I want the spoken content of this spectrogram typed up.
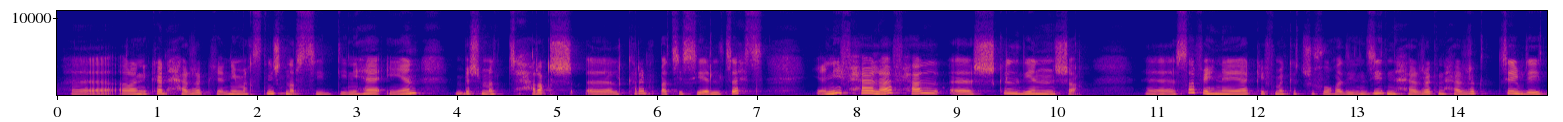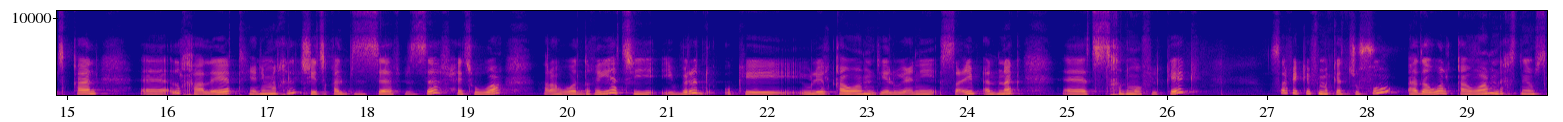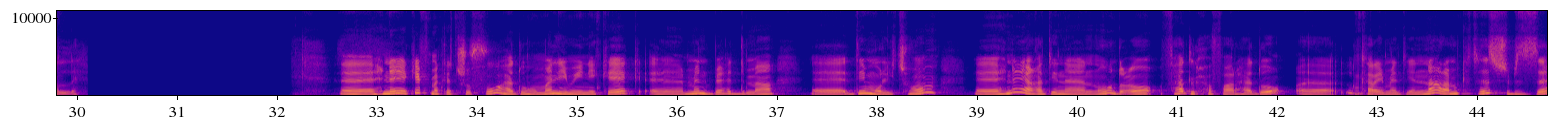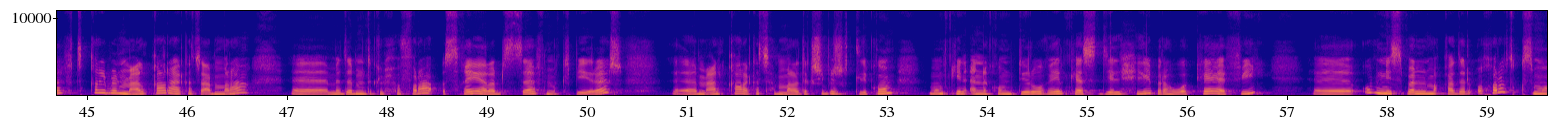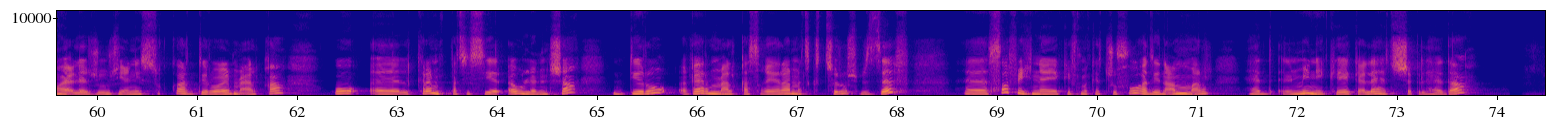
راني كنحرك يعني ما خصنيش نرص يدي نهائيا باش ما تحرقش الكريم باتيسير لتحت. يعني فحالها فحال آه، الشكل ديال النشا. آه، صافي هنايا كيف ما كتشوفوا غادي نزيد نحرك نحرك حتى يبدا يتقال آه، الخليط. يعني ما نخليش يتقال بزاف بزاف حيت هو راه هو دغيا تيبرد وكيولي القوام ديالو يعني صعيب أنك تستخدمه في الكيك. صافي كيف ما كتشوفوا هذا هو القوام اللي خصني نوصل ليه. آه هنايا كيف ما كتشوفوا هادو هما les mini cakes آه من بعد ما آه ديموليتهم. آه هنايا غادي نوضعوا في هاد الحفار هادو آه الكريمة ديالنا. راه ما كتهزش بزاف تقريبا معلقة راه كتعمرها. آه مادام ديك الحفرة صغيرة بزاف ما كبيراش معلقه راه كتعمرها داكشي باش قلت لكم. ممكن أنكم ديروا غير كاس ديال الحليب راه هو كافي. آه وبالنسبة للمقادير الأخرى تقسموها على جوج يعني السكر ديروا غير معلقة وال crème pâtissière أو النشا ديروا غير معلقة صغيرة ما تكثروش بزاف. آه، صافي هنايا كيف ما كتشوفوا غادي نعمر هاد ال mini cake على هاد الشكل هذا.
